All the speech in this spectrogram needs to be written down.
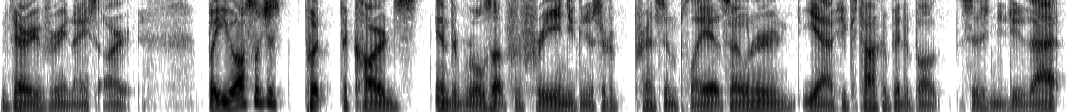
very very nice art but you also just put the cards and the rules up for free and you can just sort of print and play it. So I wonder, yeah, if you could talk a bit about the decision to do that.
